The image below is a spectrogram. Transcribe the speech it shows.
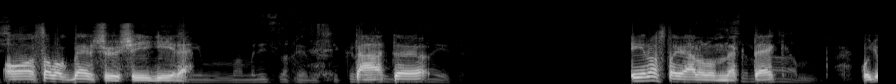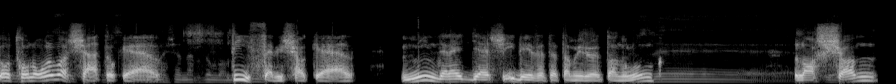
a szavak bensőségére. Tehát én azt ajánlom nektek, hogy otthon olvassátok el, tízszer is, ha kell, minden egyes idézetet, amiről tanulunk, lassan,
